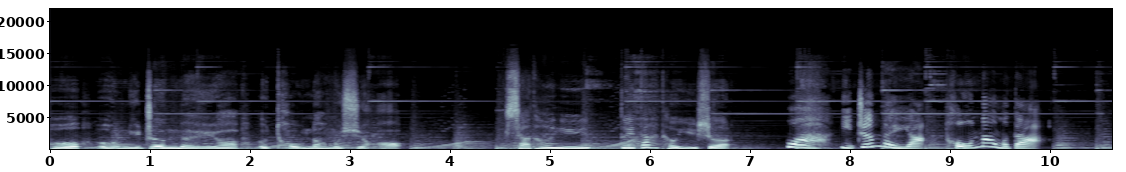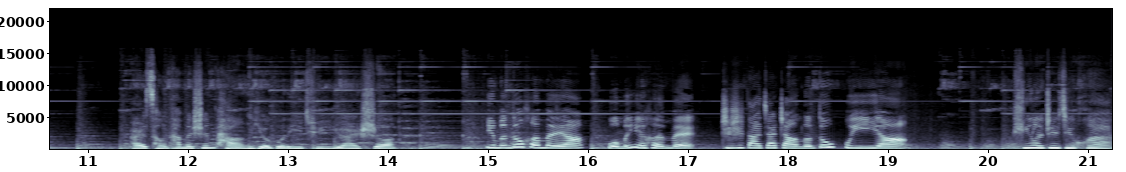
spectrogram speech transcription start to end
哦哦，你真美呀，头那么小。”小头鱼对大头鱼说：“哇，你真美呀，头那么大。”而从他们身旁游过的一群鱼儿说。你们都很美啊，我们也很美，只是大家长得都不一样。听了这句话，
